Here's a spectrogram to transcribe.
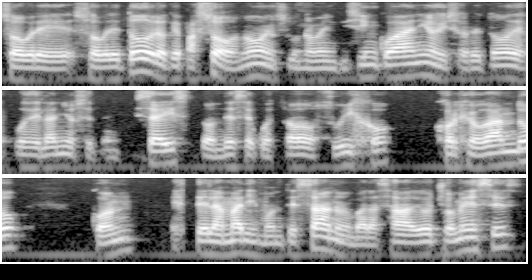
sobre, sobre todo lo que pasó ¿no? en sus 95 años y sobre todo después del año 76, donde es secuestrado su hijo, Jorge Ogando, con Estela Maris Montesano, embarazada de 8 meses,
